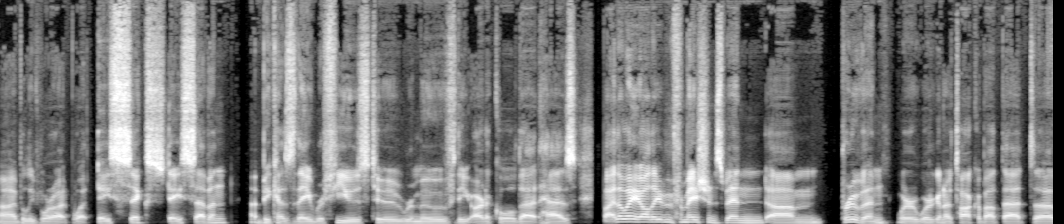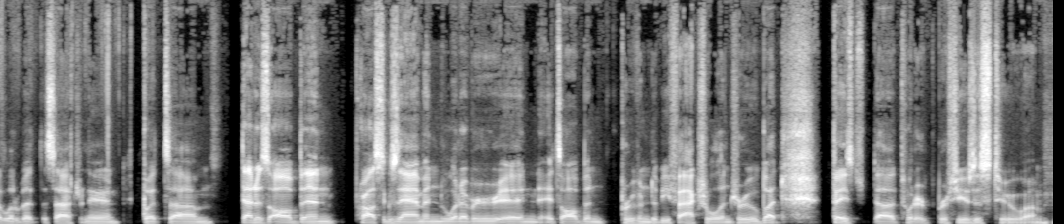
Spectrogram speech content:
Uh, I believe we're at what day six, day seven, uh, because they refuse to remove the article that has by the way, all the information's been um, proven. We're we're going to talk about that uh, a little bit this afternoon, but um, that has all been cross-examined, whatever, and it's all been proven to be factual and true. But face, uh, Twitter refuses to um,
